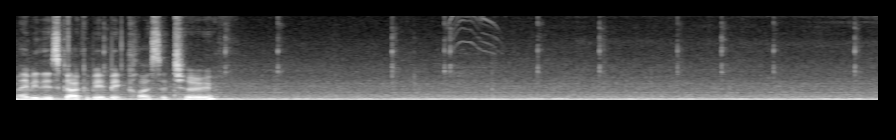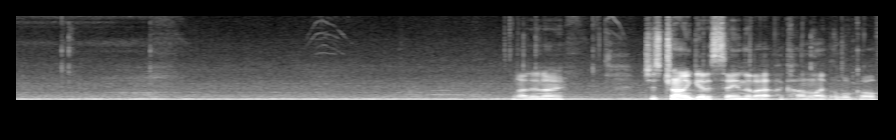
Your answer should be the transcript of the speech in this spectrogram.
Maybe this guy could be a bit closer too. I don't know. Just trying to get a scene that I, I kind of like the look of.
